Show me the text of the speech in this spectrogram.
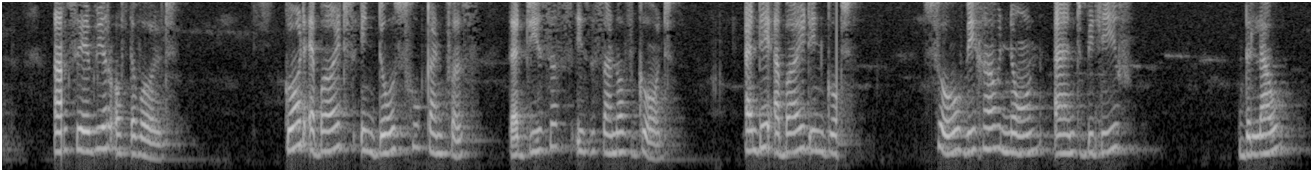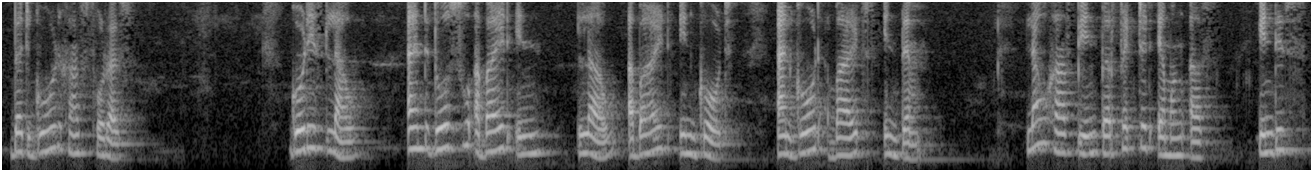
the Savior of the world. God abides in those who confess that Jesus is the Son of God, and they abide in God. So we have known and believe the love that God has for us. God is love, and those who abide in love abide in God, and God abides in them. Love has been perfected among us in this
